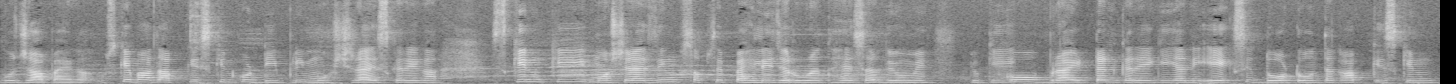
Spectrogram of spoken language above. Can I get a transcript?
वो जा पाएगा। उसके बाद आपकी स्किन को डीपली मॉइस्चराइज करेगा। स्किन की मॉइस्चराइजिंग सबसे पहली ज़रूरत है सर्दियों में, क्योंकि वो ब्राइटन करेगी, यानी एक से दो टोन तक आपकी स्किन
